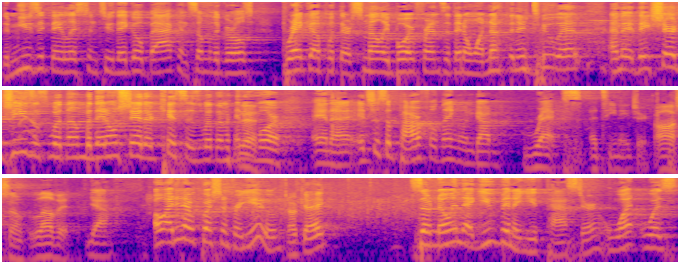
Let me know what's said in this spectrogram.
the music they listen to, they go back, and some of the girls break up with their smelly boyfriends that they don't want nothing to do with, and they, they share Jesus with them, but they don't share their kisses with them Yeah. anymore. And uh, it's just a powerful thing when God wrecks a teenager. Awesome. Love it. Yeah. Oh, I did have a question for you. Okay. So, knowing that you've been a youth pastor, what was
